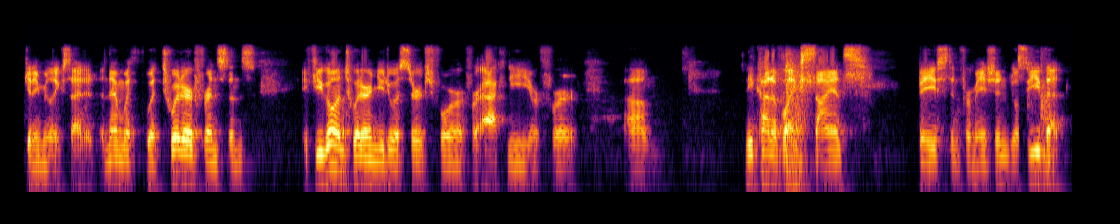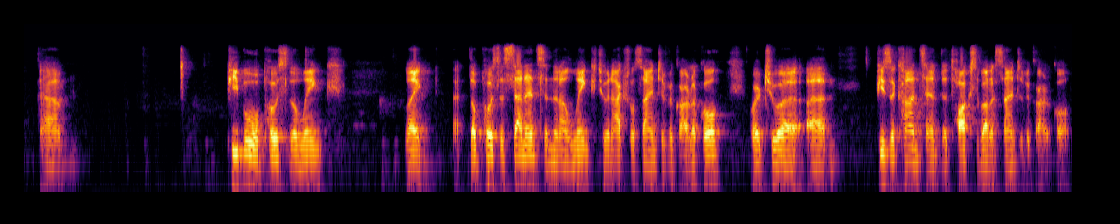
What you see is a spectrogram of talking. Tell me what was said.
getting really excited. And then with, with Twitter, for instance, if you go on Twitter and you do a search for, for acne or for um, any kind of like science-based information, you'll see that um, people will post the link, like they'll post a sentence and then a link to an actual scientific article or to a, a piece of content that talks about a scientific article.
